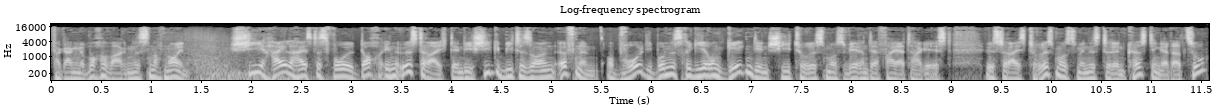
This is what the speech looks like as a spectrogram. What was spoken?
Vergangene Woche waren es noch neun. Skiheil heißt es wohl doch in Österreich, denn die Skigebiete sollen öffnen, obwohl die Bundesregierung gegen den Skitourismus während der Feiertage ist. Österreichs Tourismusministerin Köstinger dazu.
